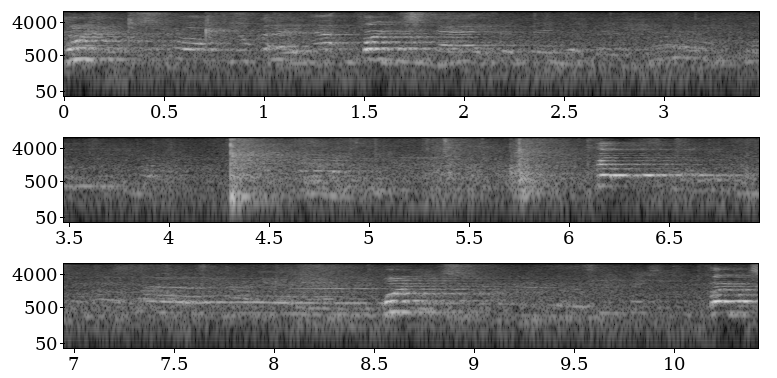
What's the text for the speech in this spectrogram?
Point. Fight. Stop. Point. Fight.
